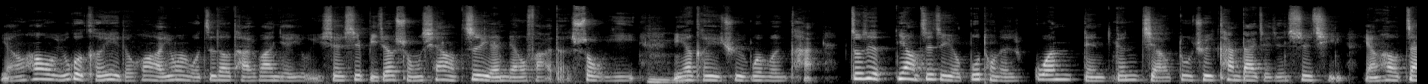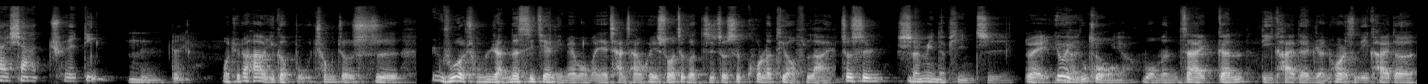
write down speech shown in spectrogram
然后，如果可以的话，因为我知道台湾也有一些是比较崇尚自然疗法的兽医，嗯，你也可以去问问看，就是让自己有不同的观点跟角度去看待这件事情，然后再下决定。嗯，对。我觉得还有一个补充就是，如果从人的世界里面，我们也常常会说这个字，就是 quality of life，就是生命的品质。对，因为如果我们在跟离开的人或者是离开的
